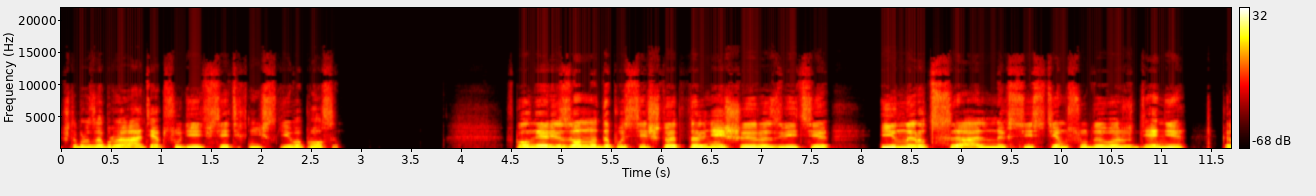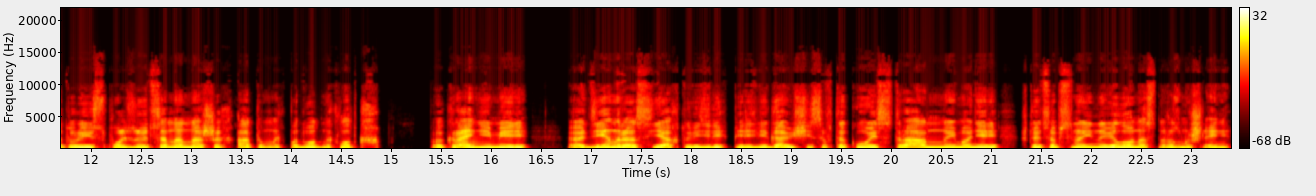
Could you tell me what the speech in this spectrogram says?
чтобы разобрать и обсудить все технические вопросы. Вполне резонно допустить, что это дальнейшее развитие инерциальных систем судовождения, которые используются на наших атомных подводных лодках. По крайней мере, один раз яхту видели передвигающейся в такой странной манере, что это, собственно, и навело нас на размышления.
